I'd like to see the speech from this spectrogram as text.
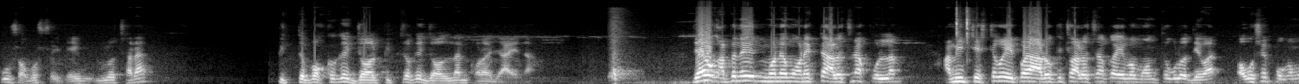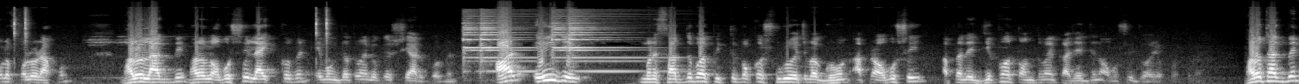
কুশ অবশ্যই এইগুলো ছাড়া পিতৃপক্ষকে জল পিত্রকে জলদান করা যায় না। যাই হোক, আপনাদের মনে অনেকটা আলোচনা করলাম। আমি চেষ্টা করি এরপরে আরও কিছু আলোচনা করা এবং মন্ত্রগুলো দেওয়ার। অবশ্যই প্রোগ্রামগুলো ফলো রাখুন। ভালো লাগবে, ভালো লাগলে অবশ্যই লাইক করবেন এবং যত লোকের শেয়ার করবেন। আর এই যে মানে শ্রাদ্ধ বা পিতৃপক্ষ শুরু হয়েছে বা গ্রহণ, আপনারা অবশ্যই আপনাদের যে কোনো তন্ত্রময় কাজের জন্য অবশ্যই যোগাযোগ করতে পারেন। ভালো থাকবেন।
